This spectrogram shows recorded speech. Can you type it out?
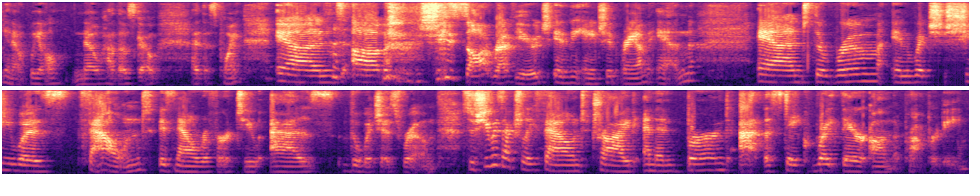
you know, we all know how those go at this point. point, and um, she sought refuge in the ancient Ram Inn. And the room in which she was found is now referred to as the witch's room. So she was actually found, tried, and then burned at the stake right there on the property.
